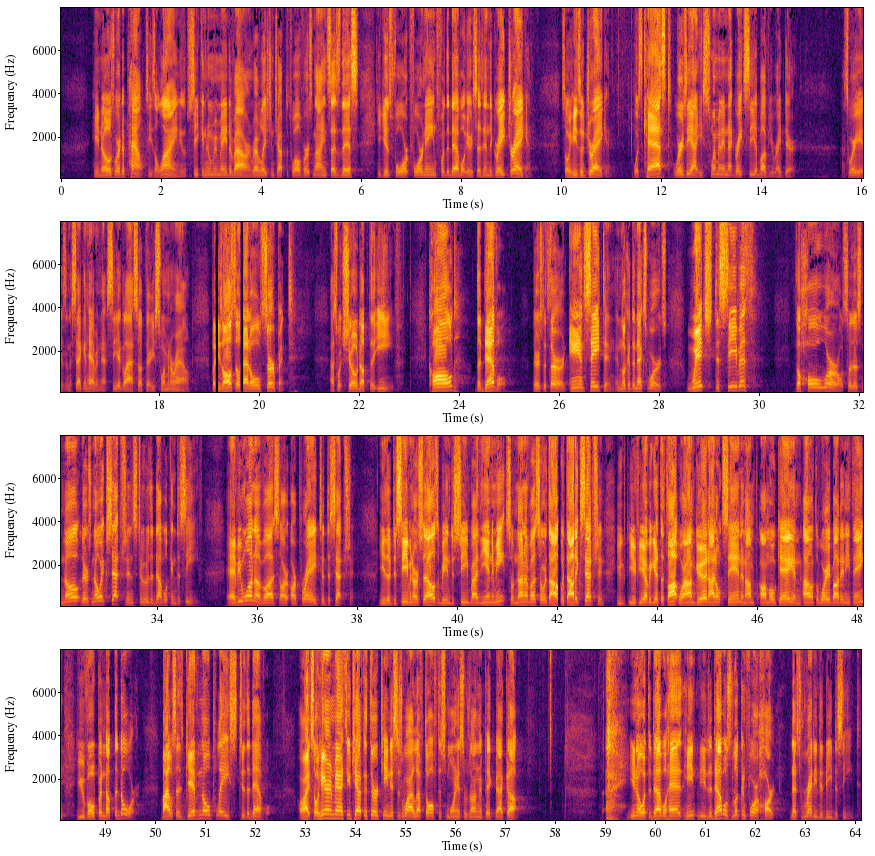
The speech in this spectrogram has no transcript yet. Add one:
He knows where to pounce. He's a lion. He's seeking whom he may devour. In Revelation chapter 12, verse 9 says this. He gives four, four names for the devil here. He says, In the great dragon. So he's a dragon. Was cast. Where's he at? He's swimming in that great sea above you, right there. That's where he is, in the second heaven, that sea of glass up there. He's swimming around. But he's also that old serpent. That's what showed up to Eve. Called the devil. There's the third. And Satan. And look at the next words. Which deceiveth the whole world. So there's no, there's no exceptions to who the devil can deceive. Every one of us are, are prey to deception either deceiving ourselves or being deceived by the enemy. So none of us are without, without exception. You, if you ever get the thought where I'm good, I don't sin, and I'm, I'm okay, and I don't have to worry about anything, you've opened up the door. Bible says, give no place to the devil. All right, so here in Matthew chapter 13, this is where I left off this morning. This is what I'm going to pick back up. you know what the devil has? He, the devil's looking for a heart that's ready to be deceived.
